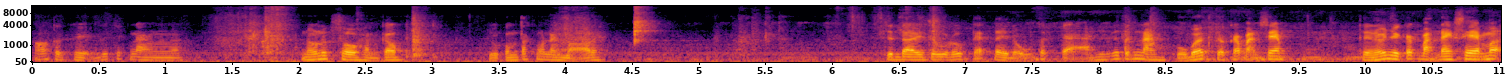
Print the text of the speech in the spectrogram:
Nó thực hiện cái chức năng ờ, nấu nước sôi thành công. Dù công tắc nó đang mở đây. Trên đây tôi đã test đầy đủ tất cả những cái tính năng của bếp cho các bạn xem. Thì nếu như các bạn đang xem á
